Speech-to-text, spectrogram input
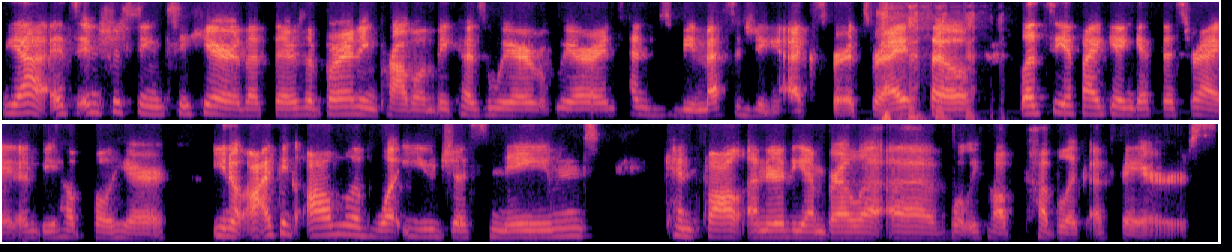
Yeah, it's interesting to hear that there's a branding problem because we're we're intended to be messaging experts, right? So let's see if I can get this right and be helpful here. You know, I think all of what you just named can fall under the umbrella of what we call public affairs.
